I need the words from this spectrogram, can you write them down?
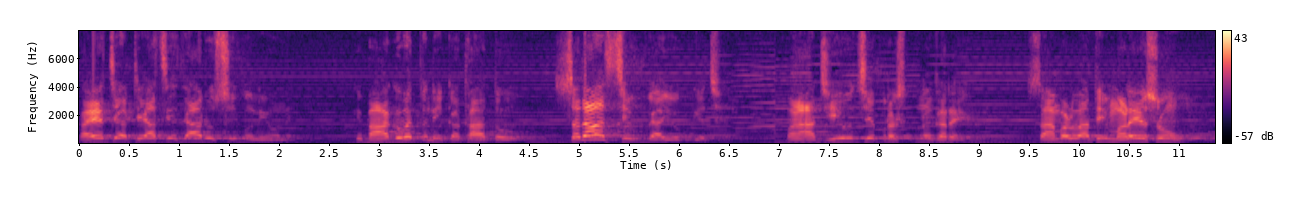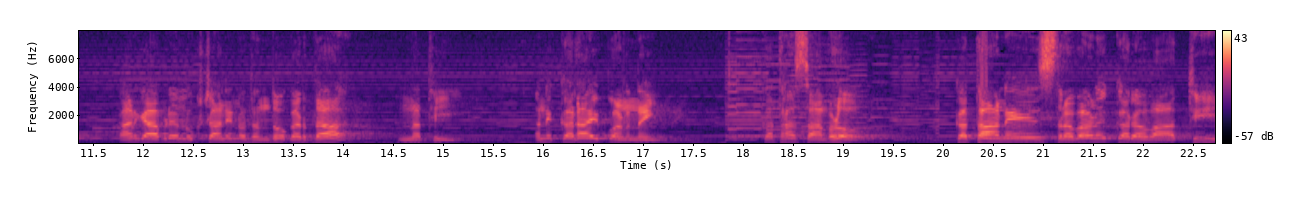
કહે છે અઠ્યાસી હજાર ઋષિ મુનિઓને કે ભાગવતની કથા તો સદા સેવ્યા યોગ્ય છે. પણ આ જીવ છે પ્રશ્ન કરે, સાંભળવાથી મળે શું? કારણ કે આપણે નુકસાનીનો ધંધો કરતા નથી અને કરાય પણ નહીં. કથા સાંભળો. કથાને શ્રવણ કરવાથી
